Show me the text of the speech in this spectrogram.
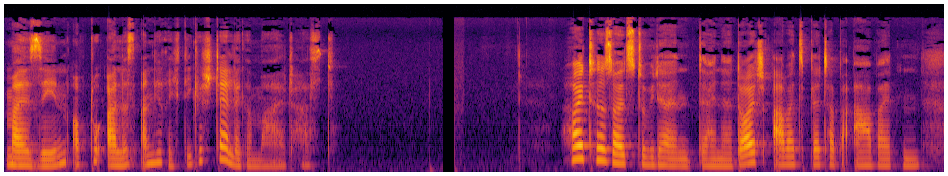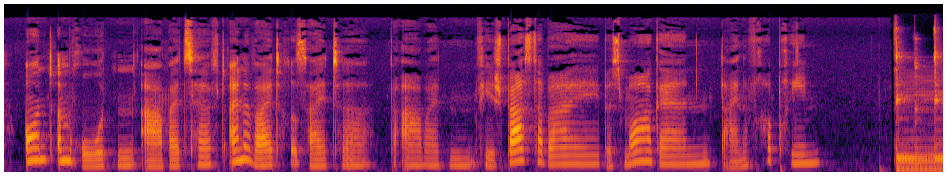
Mal sehen, ob du alles an die richtige Stelle gemalt hast. Heute sollst du wieder deine Deutscharbeitsblätter bearbeiten und im roten Arbeitsheft eine weitere Seite bearbeiten. Viel Spaß dabei. Bis morgen. Deine Frau Prien. Thank you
